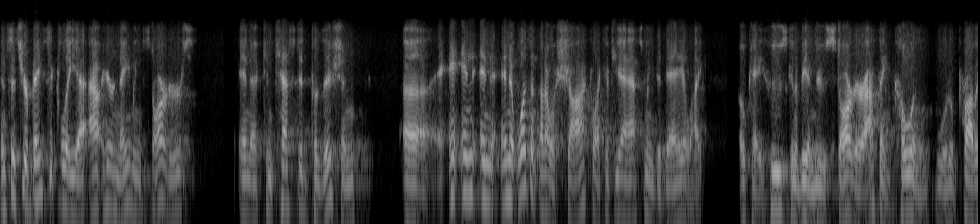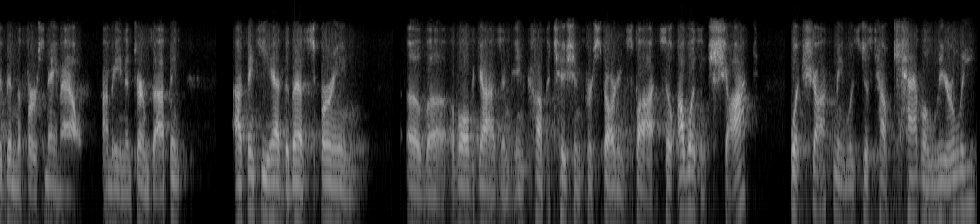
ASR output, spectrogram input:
and since you're basically uh, out here naming starters in a contested position, uh, and and and it wasn't that I was shocked. Like if you asked me today, like, okay, who's going to be a new starter? I think Cohen would have probably been the first name out. I mean, in terms of I think I think he had the best spring of uh, of all the guys in, in competition for starting spots. So I wasn't shocked. What shocked me was just how cavalierly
